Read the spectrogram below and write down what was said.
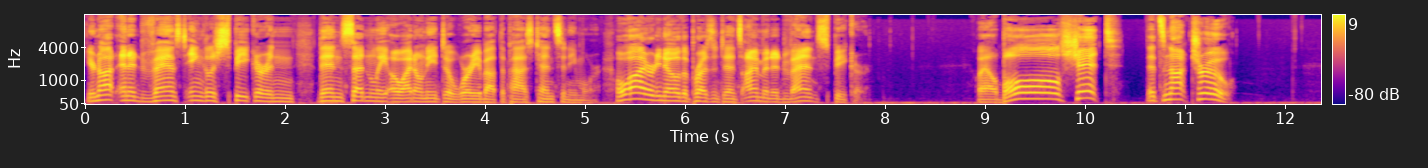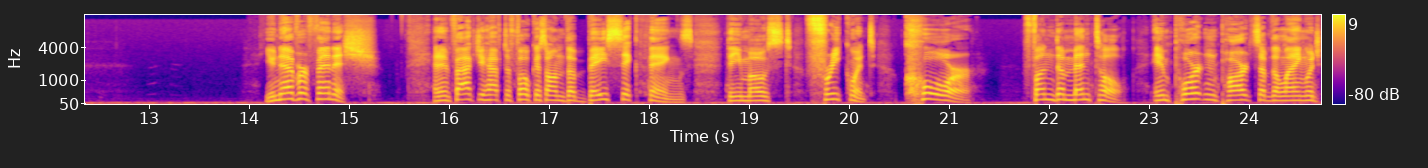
You're not an advanced English speaker and then suddenly, oh, I don't need to worry about the past tense anymore. Oh, I already know the present tense. I'm an advanced speaker. Well, bullshit. That's not true. You never finish. And in fact, you have to focus on the basic things, the most frequent, core, fundamental, important parts of the language.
